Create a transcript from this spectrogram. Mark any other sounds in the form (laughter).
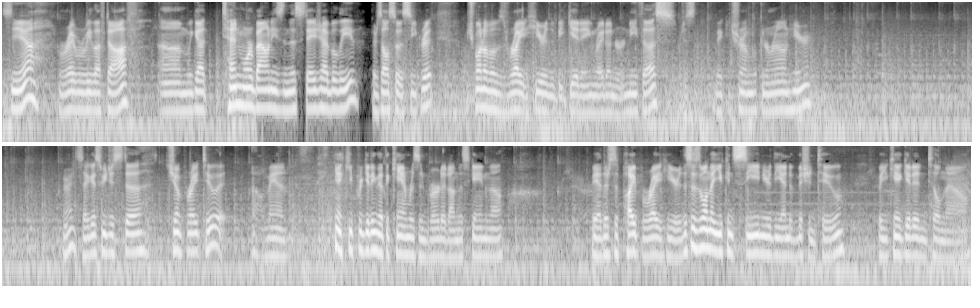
So yeah, right where we left off. Um, we got 10 more bounties in this stage, I believe. There's also a secret, which one of them is right here in the beginning, right underneath us. Just making sure I'm looking around here. Alright, so I guess we just uh, jump right to it. Oh man, (laughs) I keep forgetting that the camera's inverted on this game though. Yeah, there's a pipe right here. This is the one that you can see near the end of mission 2, but you can't get it until now.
